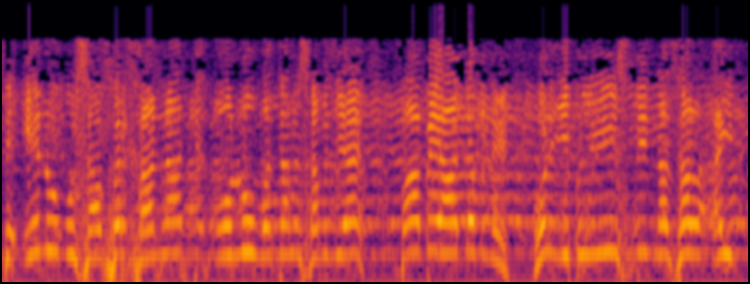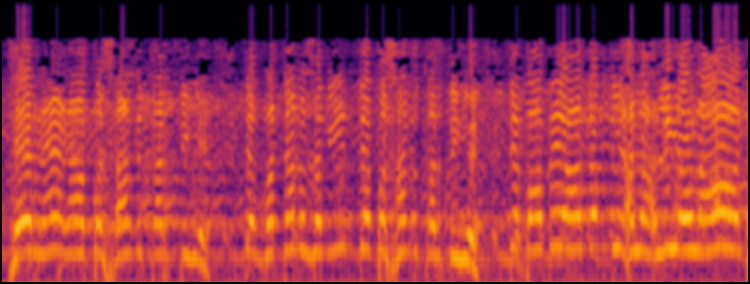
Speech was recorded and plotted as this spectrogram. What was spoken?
تے اینو مسافر خانہ تے اونو وطن سمجھیا ہے؟ بابے آدم نے۔ ہن ابلیس دی نسل ایتھے رہنا پسند کرتی ہے۔ تے وطن زمین تے پسند کرتی ہے تے بابے آدم دی حلالی اولاد،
